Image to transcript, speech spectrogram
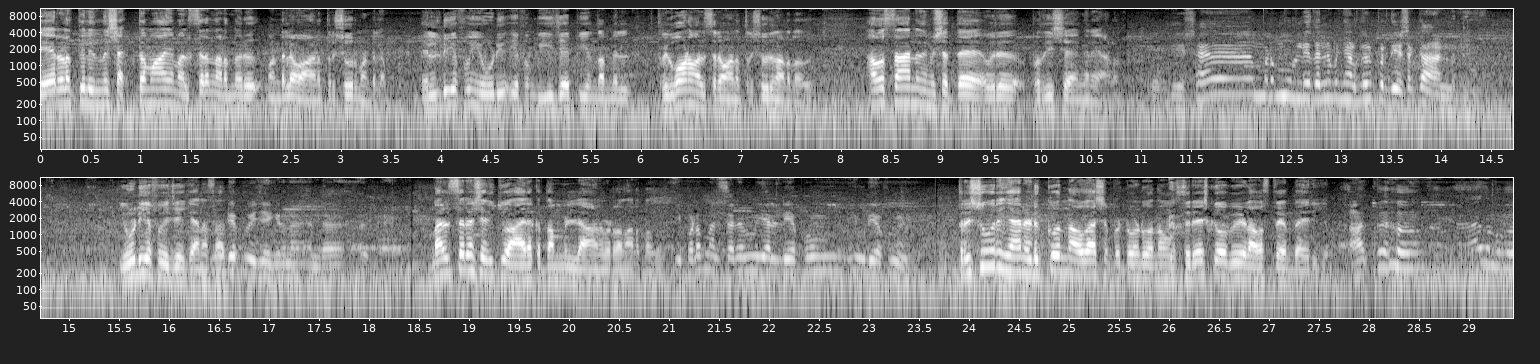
കേരളത്തിൽ ഇന്ന് ശക്തമായ മത്സരം നടന്നൊരു മണ്ഡലമാണ് തൃശ്ശൂർ മണ്ഡലം. എൽ ഡി എഫും യു ഡി എഫും ബി ജെ പിയും തമ്മിൽ ത്രികോണ മത്സരമാണ് തൃശ്ശൂർ നടന്നത്. അവസാന നിമിഷത്തെ ഒരു പ്രതീക്ഷ എങ്ങനെയാണ്? പ്രതീക്ഷ നമ്മുടെ മുരളീധരനെ തന്നെ ഞങ്ങൾക്കൊരു പ്രതീക്ഷ കാണുന്നത്. യു ഡി എഫ് വിജയിക്കാനാ യു ഡി സാധ്യത വിജയിക്കുന്ന എന്റെ മത്സരം ശരിക്കും ആരൊക്കെ തമ്മിലാണ് ഇവിടെ നടന്നത്? ഇവിടെ മത്സരം എൽ ഡി എഫും യു ഡി എഫും തൃശ്ശൂർ ഞാൻ എടുക്കുമെന്ന് അവകാശപ്പെട്ടുകൊണ്ട് വന്ന സുരേഷ് ഗോപിയുടെ അവസ്ഥ എന്തായിരിക്കും? അത് നമുക്ക്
